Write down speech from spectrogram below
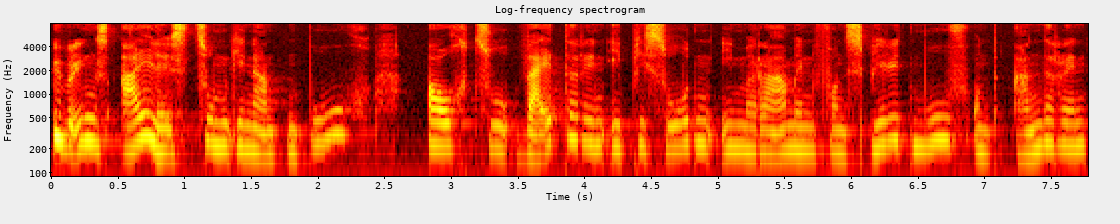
Übrigens alles zum genannten Buch, auch zu weiteren Episoden im Rahmen von Spirit Move und anderen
